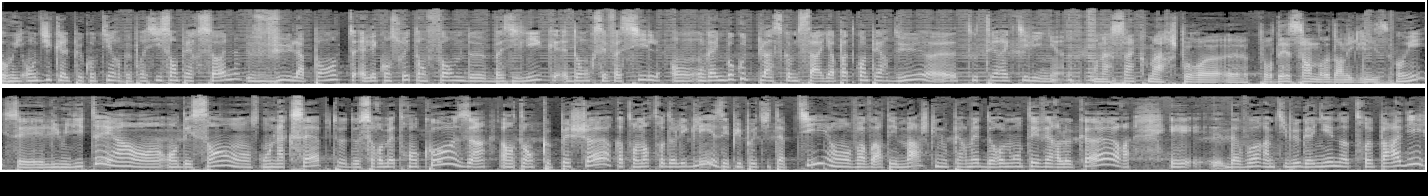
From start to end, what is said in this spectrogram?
Oui, on dit qu'elle peut contenir à peu près 600 personnes. Vu la pente, elle est construite en forme de basilique, donc c'est facile. On, gagne beaucoup de place comme ça. Il n'y a pas de coin perdu, euh, tout est rectiligne. On a cinq marches pour euh, euh, pour descendre dans l'église. Oui, c'est l'humilité. Hein. On, descend, on, accepte de se remettre en cause hein, en tant que pécheur quand on entre dans l'église. Et puis petit à petit, on va avoir des marches qui nous permettent de remonter vers le cœur et d'avoir un petit peu gagné notre paradis.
